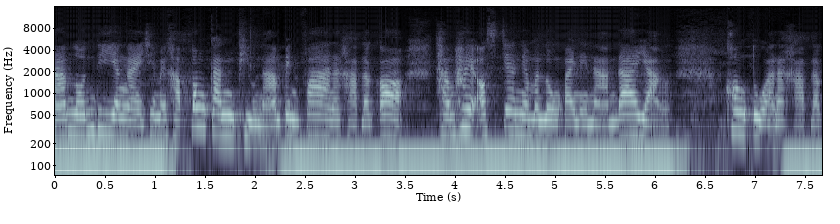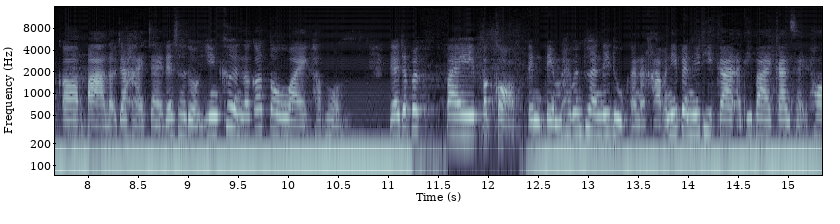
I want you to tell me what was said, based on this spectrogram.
น้ำล้นดียังไงใช่ไหมครับ ป้องกันผิวน้ำเป็นฝ้านะครับ แล้วก็ทำให้ออกซิเจนเนี่ยมันลงไปในน้ำได้อย่างคล่องตัวนะครับ แล้วก็ปลาเราจะหายใจได้สะดวกยิ่งขึ้น แล้วก็โตไวครับผม เดี๋ยวจะไปไปประกอบเต็มๆ ให้เพื่อนๆ ได้ดูกันนะครับ อันนี้เป็นวิธีการอธิบายการใส่ท่อ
